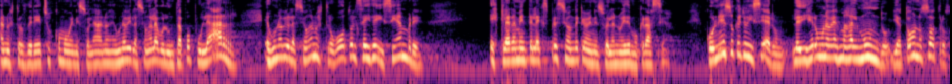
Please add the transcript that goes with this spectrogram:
a nuestros derechos como venezolanos, es una violación a la voluntad popular, es una violación a nuestro voto el 6 de diciembre. Es claramente la expresión de que en Venezuela no hay democracia. Con eso que ellos hicieron, le dijeron una vez más al mundo y a todos nosotros,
